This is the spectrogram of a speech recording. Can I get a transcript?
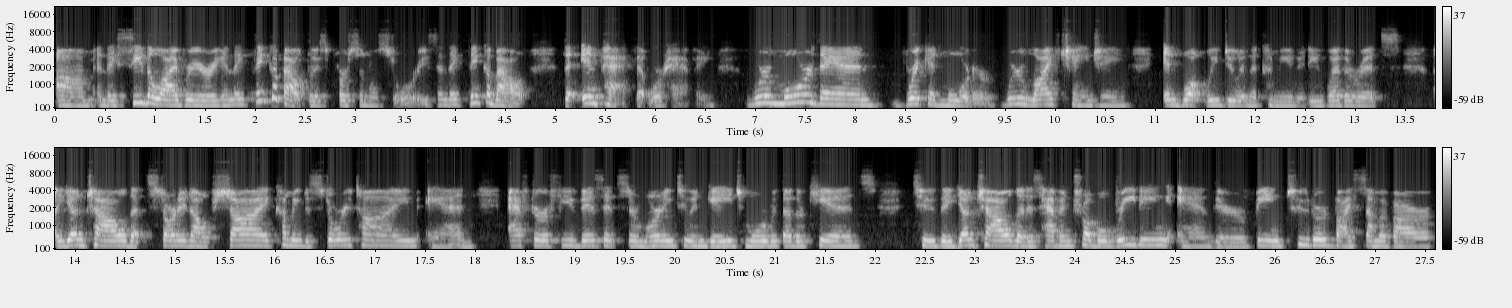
um, and they see the library and they think about those personal stories and they think about the impact that we're having. We're more than brick and mortar. We're life changing in what we do in the community, whether it's a young child that started off shy coming to story time and after a few visits they're learning to engage more with other kids to the young child that is having trouble reading and they're being tutored by some of our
